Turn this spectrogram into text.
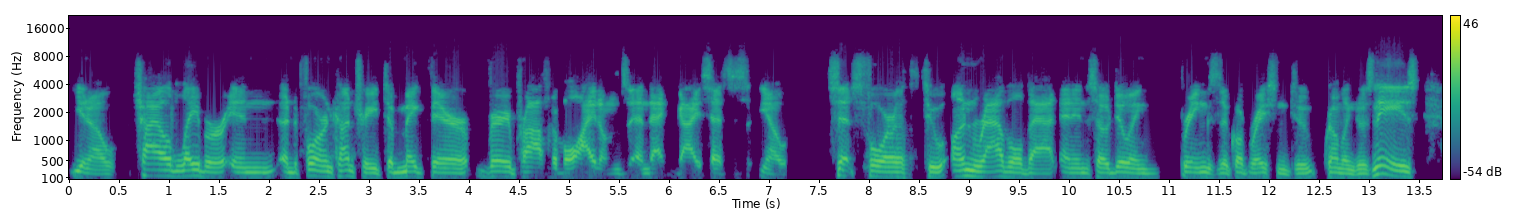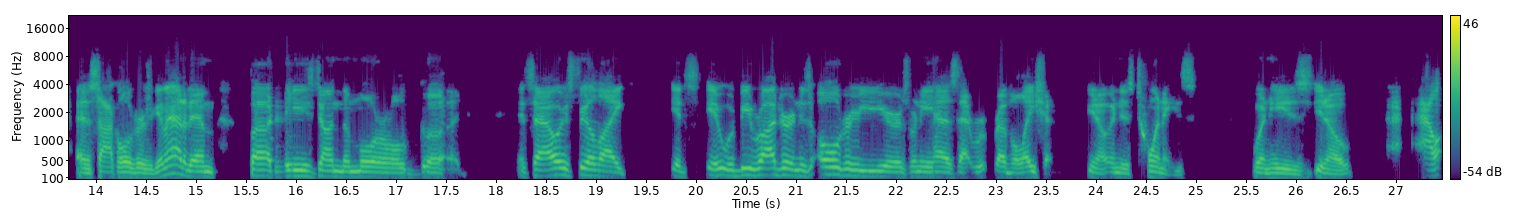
you know, child labor in a foreign country to make their very profitable items, and that guy sets, you know, sets forth to unravel that, and in so doing, brings the corporation to crumbling to his knees, and stockholders get mad at him, but he's done the moral good. And so I always feel like it's it would be Roger in his older years when he has that re- revelation, you know, in his twenties, when he's you know out,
